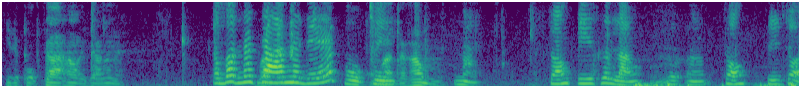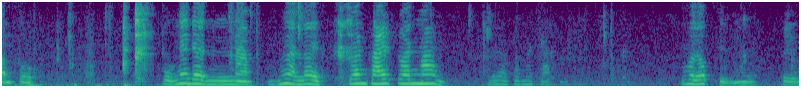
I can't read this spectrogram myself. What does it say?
ที่จะปลูกชาเฮาอีกครั้งน่ะกระบอกน้าจานนะเด้ปลูกปีบ้านตะค่หนักสองปีขึ้นหลังเอ่อสองปีสอนปลูก ปลูกในเดินหนับเงื่อนเลยส่วนใครส่วนมันแล้วเราก็มาจับว่าลบถึงเลยเป็น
